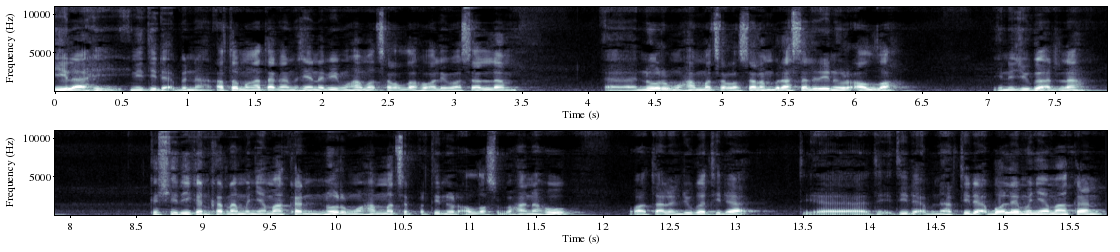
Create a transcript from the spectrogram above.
ilahi. Ini tidak benar. Atau mengatakan misalnya Nabi Muhammad sallallahu alaihi wasallam eh, nur Muhammad wasallam berasal dari nur Allah. Ini juga adalah kesyirikan karena menyamakan nur Muhammad seperti nur Allah Subhanahu wa taala juga tidak tidak benar. Tidak boleh menyamakan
